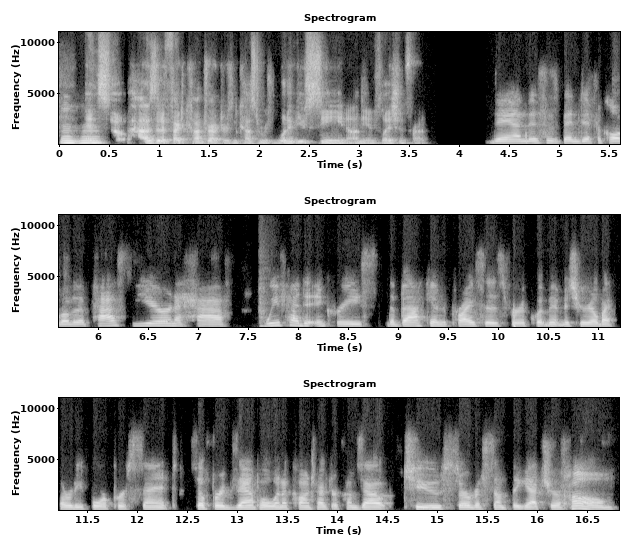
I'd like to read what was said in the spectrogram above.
Mm-hmm. And so, how does it affect contractors and customers? What have you seen on the inflation front? Dan, this has been difficult over the past year and a half we've had to increase the back end prices for equipment material by 34%. So, for example, when a contractor comes out to service something at your home,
